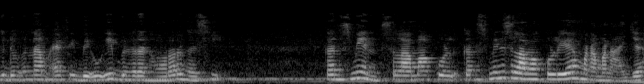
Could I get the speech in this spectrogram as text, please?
gedung 6 FIBUI beneran horor gak sih? Kansmin selama kul Kansmin selama kuliah mana-mana aja.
